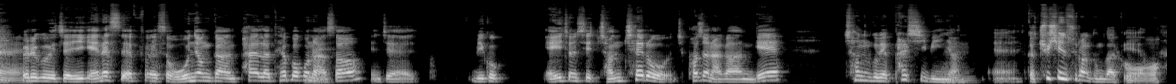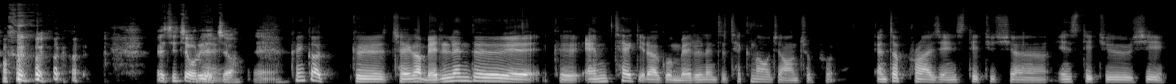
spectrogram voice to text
네. 그리고 이제 이게 NSF에서 5년간 파일럿 해보고 네. 나서 이제 미국 에이전시 전체로 퍼져 나간 게 1982년. 음. 예, 그러니까 추신수랑 동갑이에요. 어. 네, 진짜 오래됐죠. 네. 네. 그러니까 그 제가 메릴랜드의 그 Mtech이라고 Maryland Technology Enterprise Institution Institute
